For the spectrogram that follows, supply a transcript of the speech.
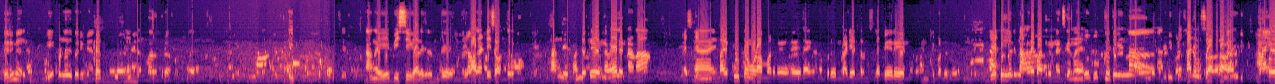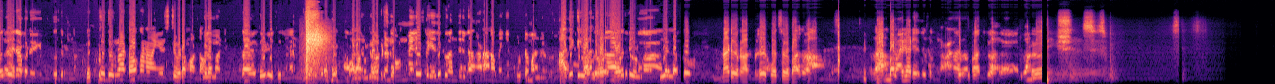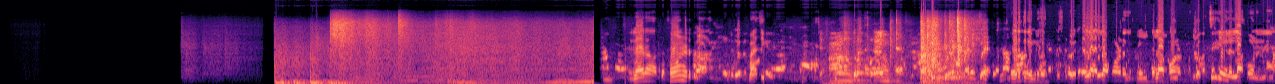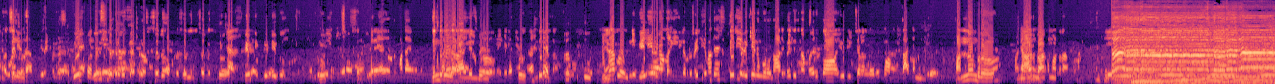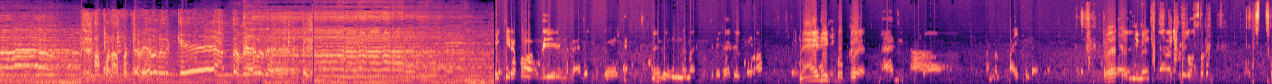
பெருமையா பெருமையா நாங்க ஏபிசி காலேஜ்ல இருந்து வாலண்டியர்ஸ் வந்திருக்கோம். வந்துட்டு எங்க வேலை என்னன்னா இந்த மாதிரி கூட்டம் விடாம இருக்கிறது லைன் நம்பர் முன்னாடி என்ட்ரன்ஸ்ல பேரு என்ட்ரி பண்றது. எட்டு கேட்டு நாங்களே பாத்துக்கிறோம்னு வச்சுக்கோங்க புக்கு திருடுனா கண்டுபிடிச்சோம் அதெல்லாம் நாங்க வந்து என்ன பண்ணுவீங்க புக்கு திருடுனா? புக்கு திரும்பினா டோக்கன் வாங்கி வச்சுட்டு விட மாட்டோம். விட மாட்டேன் உண்மையிலேயே இப்ப எதுக்கு வந்திருக்காங்கன்னா நம்ம இங்க கூட்டமா அதுக்கு இல்ல. இல்ல. முன்னாடி ஒரு பிள்ளைய போச்சு பாக்கலாம் நம்பர் பின்னாடி அந்த பாத்துட்டு எல்லாரும் போன் எடுத்து மேஜிக் எடுத்துட்டு எல்லா எல்லா போன் எல்லா போன் வச்சிருக்கீங்க எல்லா போனு சொல்லுங்க bro, சொல்லுங்க சொல்லுங்க பியூட்டி பியூட்டி போங்க ஏன்னா ப்ரோ இன்னும் வெளியே வராம இருக்கீங்களா ப்ரோ வெளியே வந்து தெரிய வைக்கணும் ப்ரோ நாலு பேருக்கு நம்ம இருக்கோம் யூடியூப் சேனல்ல இருக்கோம் காட்டணும் ப்ரோ பண்ணோம் ப்ரோ யாரும் பார்க்க மாட்டாங்க அப்ப நான் பட்ட வேதனை இருக்கே அந்த வேதனை. நிக்கிறப்ப வந்து இந்த மேஜிக் புக்கு இந்த மாதிரி மேஜிக் புக்கு மேஜிக் பைக்ல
